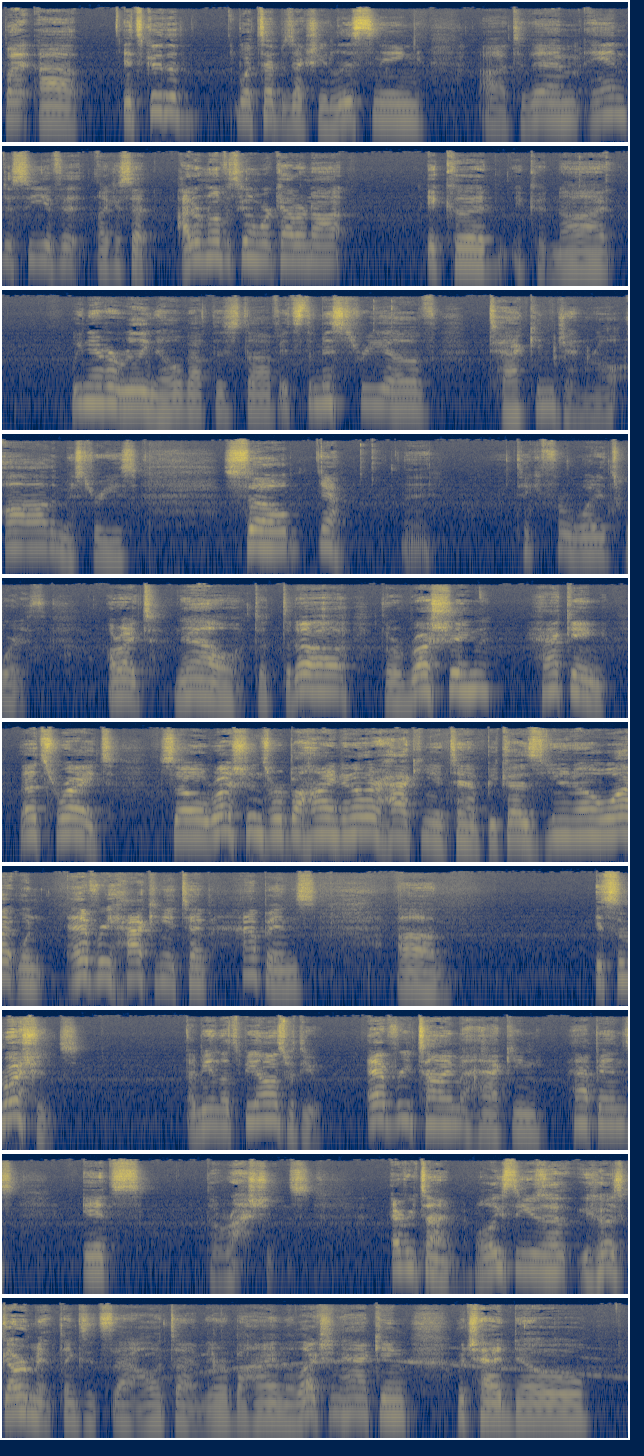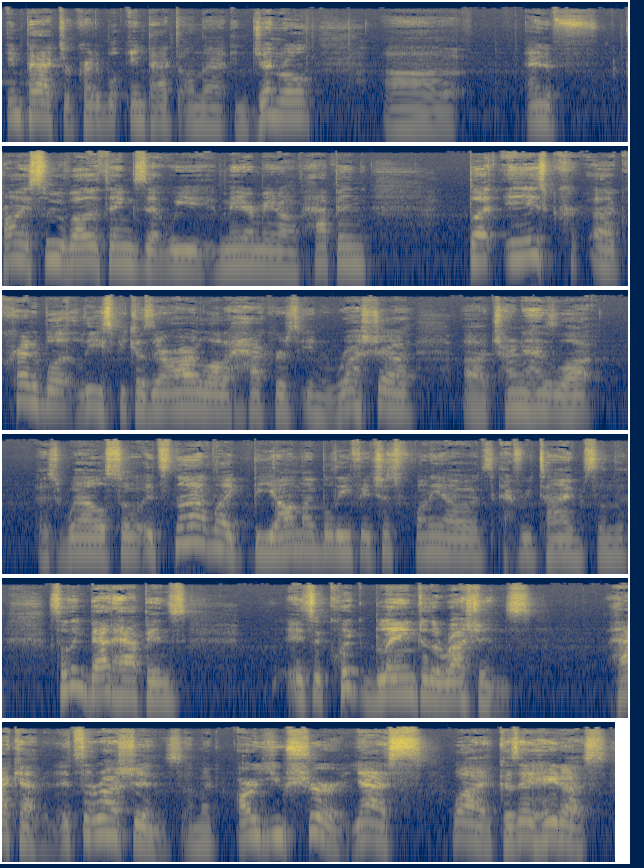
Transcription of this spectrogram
But uh, it's good that WhatsApp is actually listening uh, to them and to see if it, like I said, I don't know if it's going to work out or not. It could, it could not. We never really know about this stuff. It's the mystery of tech in general. All the mysteries. So, yeah, eh, take it for what it's worth. All right, now, da da da, the Russian hacking. That's right. So Russians were behind another hacking attempt because you know what? When every hacking attempt happens, um, it's the Russians. I mean, let's be honest with you. Every time a hacking happens, it's the Russians. Every time. Well, at least the U.S. government thinks it's that all the time. They were behind the election hacking, which had no impact or credible impact on that in general. Uh, and if, probably a slew of other things that we may or may not have happened. But it is cr- uh, credible at least because there are a lot of hackers in Russia. Uh, China has a lot as well. So it's not like beyond my belief. It's just funny how it's every time something something bad happens, it's a quick blame to the Russians. Hack happened. It's the Russians. I'm like, are you sure? Yes. Why? Because they hate us.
